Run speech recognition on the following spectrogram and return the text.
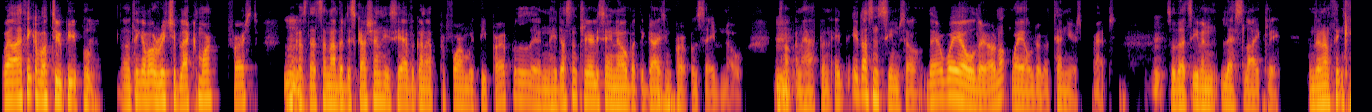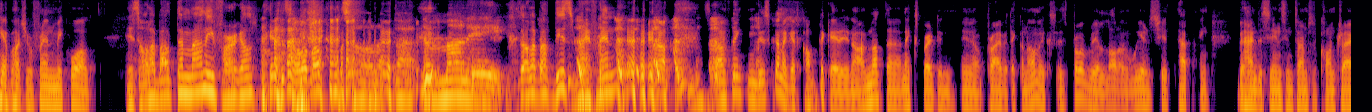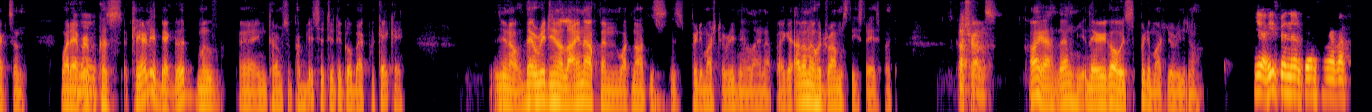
Well, I think about two people. I think about Ritchie Blackmore first, Mm. because that's another discussion. Is he ever going to perform with Deep Purple? And he doesn't clearly say no, but the guys in Purple say no. It's Mm. not going to happen. It, it doesn't seem so. They're way older, or not way older, but 10 years perhaps. Mm. So that's even less likely. And then I'm thinking about your friend Mick Wall. It's all about the money, Fergal. it's all about the It's money. all about the money. It's all about this, my friend. You know? So I'm thinking this is gonna get complicated. You know, I'm not an expert in you know private economics. It's probably a lot of weird shit happening behind the scenes in terms of contracts and whatever. Mhm. Because clearly, it'd be a good move uh, in terms of publicity to go back with KK. You know, the original lineup and whatnot is, is pretty much the original lineup. I, get, I don't know who drums these days, but Scott Travis. oh yeah, then there you go. It's pretty much the original. Yeah, he's been there forever.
